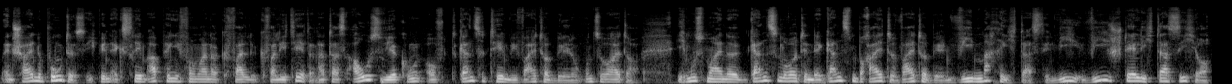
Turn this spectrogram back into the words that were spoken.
entscheidende Punkt ist, ich bin extrem abhängig von meiner Qualität, dann hat das Auswirkungen auf ganze Themen wie Weiterbildung und so weiter. Ich muss meine ganzen Leute in der ganzen Breite weiterbilden. Wie mache ich das denn? Wie, wie stelle ich das sicher?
